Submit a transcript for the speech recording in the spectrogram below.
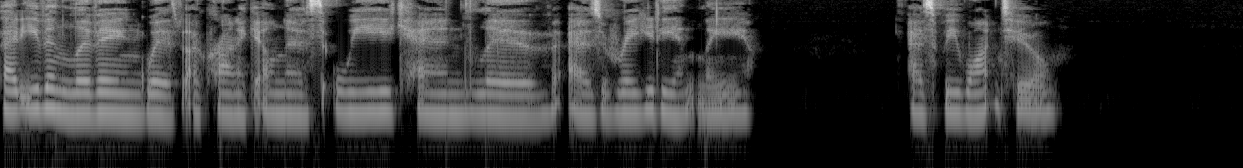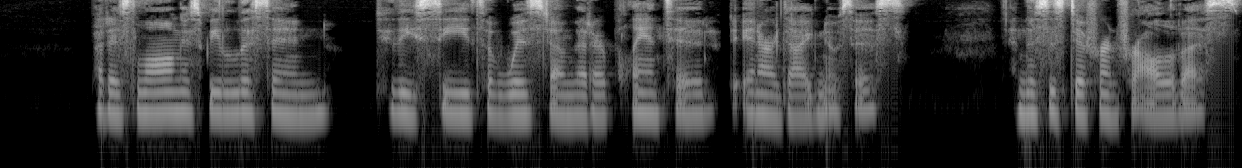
That even living with a chronic illness, we can live as radiantly as we want to. But as long as we listen to these seeds of wisdom that are planted in our diagnosis, and this is different for all of us.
